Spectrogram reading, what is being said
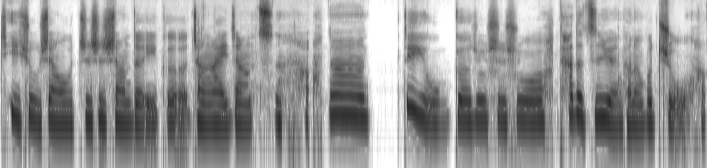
技术上或知识上的一个障碍这样子。好，那第五个就是说他的资源可能不足，好，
